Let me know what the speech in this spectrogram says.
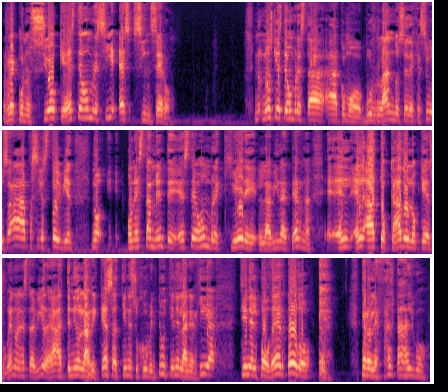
reconoció que este hombre sí es sincero. No, es que este hombre está ah, como burlándose de Jesús, ah, pues yo estoy bien. No, honestamente, este hombre quiere la vida eterna. Él, él, ha tocado lo que es bueno en esta vida, ha tenido la riqueza, tiene su juventud, tiene la energía, tiene el poder, todo, pero le falta algo.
